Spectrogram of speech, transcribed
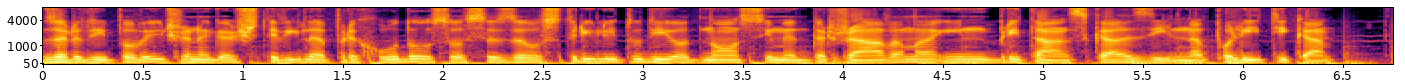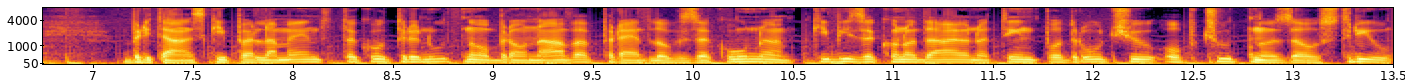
Zaradi povečanega števila prehodov so se zaostrili tudi odnosi med državama in britanska azilna politika. Britanski parlament tako trenutno obravnava predlog zakona, ki bi zakonodajo na tem področju občutno zaostril.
